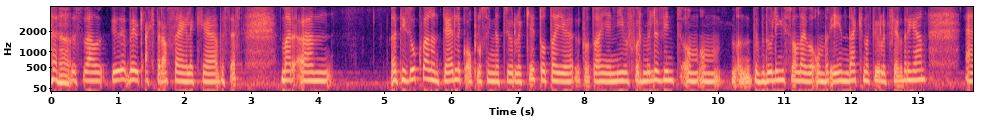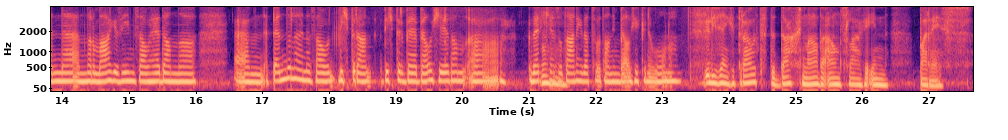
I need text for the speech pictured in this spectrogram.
dat is wel, dat heb ik achteraf eigenlijk eh, beseft. Maar ehm, het is ook wel een tijdelijke oplossing natuurlijk, hè, totdat, je, totdat je een nieuwe formule vindt. Om, om, de bedoeling is wel dat we onder één dak natuurlijk verder gaan. En eh, normaal gezien zou hij dan eh, ehm, pendelen en hij zou dichter, aan, dichter bij België dan eh, werken, Mhm. zodanig dat we dan in België kunnen wonen. Jullie zijn getrouwd de dag na de aanslagen in Parijs.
